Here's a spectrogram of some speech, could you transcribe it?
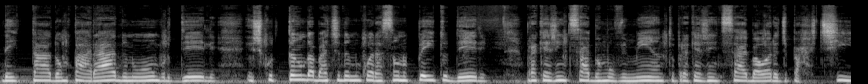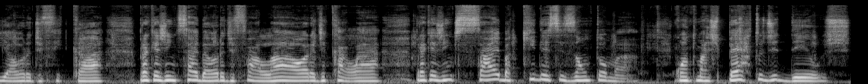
deitado, amparado no ombro dele, escutando a batida no coração, no peito dele, para que a gente saiba o movimento, para que a gente saiba a hora de partir, a hora de ficar, para que a gente saiba a hora de falar, a hora de calar, para que a gente saiba que decisão tomar. Quanto mais perto de Deus,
